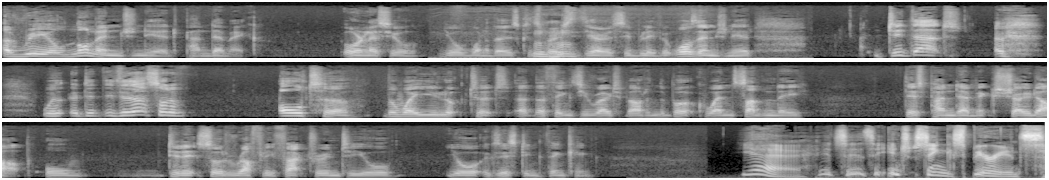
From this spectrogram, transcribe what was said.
a real non-engineered pandemic, or unless you're you're one of those conspiracy mm-hmm. theorists who believe it was engineered. Did that did, did that sort of alter the way you looked at, at the things you wrote about in the book when suddenly this pandemic showed up, or did it sort of roughly factor into your your existing thinking? Yeah, it's it's an interesting experience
